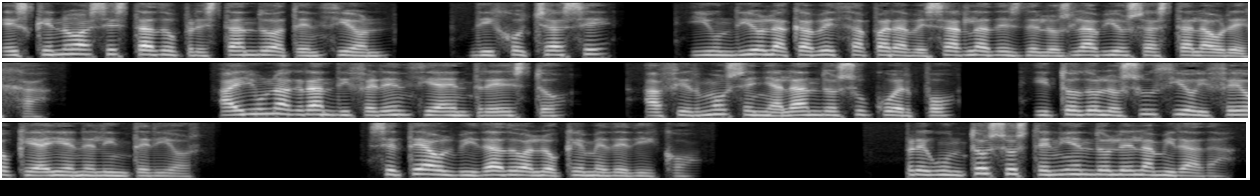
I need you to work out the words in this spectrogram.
es que no has estado prestando atención, dijo Chase, y hundió la cabeza para besarla desde los labios hasta la oreja. Hay una gran diferencia entre esto, afirmó señalando su cuerpo, y todo lo sucio y feo que hay en el interior. ¿Se te ha olvidado a lo que me dedico? Preguntó sosteniéndole la mirada.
